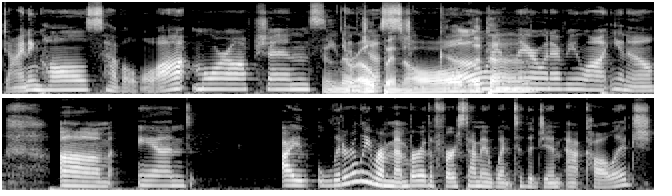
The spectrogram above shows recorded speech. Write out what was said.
Dining halls have a lot more options. And you they're can open all go the time. Go in there whenever you want, you know. Um, and I literally remember the first time I went to the gym at college,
